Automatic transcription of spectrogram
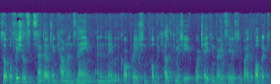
so officials sent out in Cameron's name and in the name of the Corporation Public Health Committee were taken very seriously by the public.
